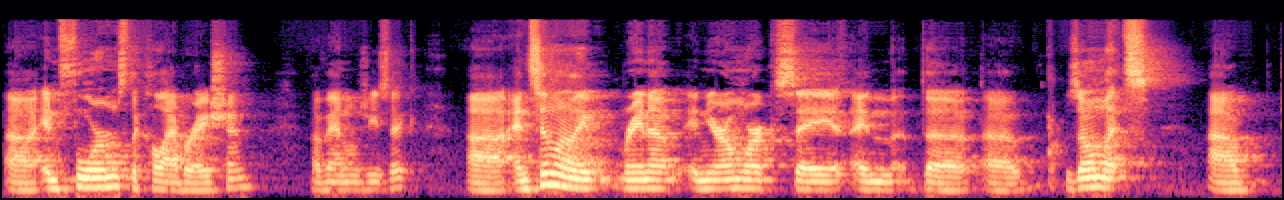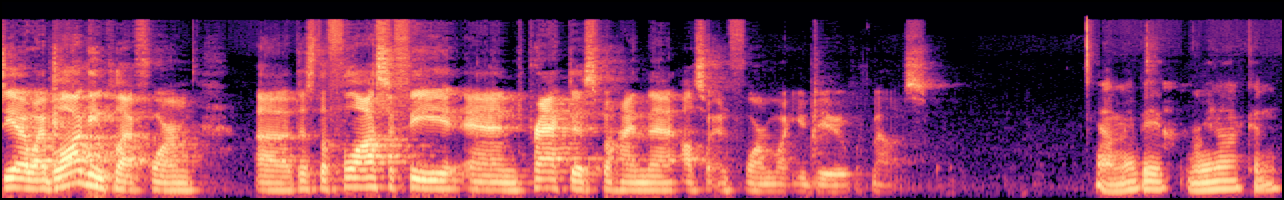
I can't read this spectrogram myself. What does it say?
uh, informs the collaboration of Analgesic? Uh, and similarly, Marina, in your own work, say in the uh, Zonelets uh, DIY blogging platform, uh, does the philosophy and practice behind that also inform what you do with Melos? Yeah, maybe Marina can.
